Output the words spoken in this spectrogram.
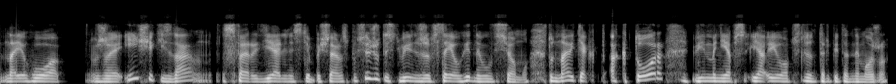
на його вже інші якісь да, сфери діяльності починає розповсюджуватись, він вже стає огидним у всьому. Тут навіть як актор, він мені абс- я його абсолютно терпіти не можу.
